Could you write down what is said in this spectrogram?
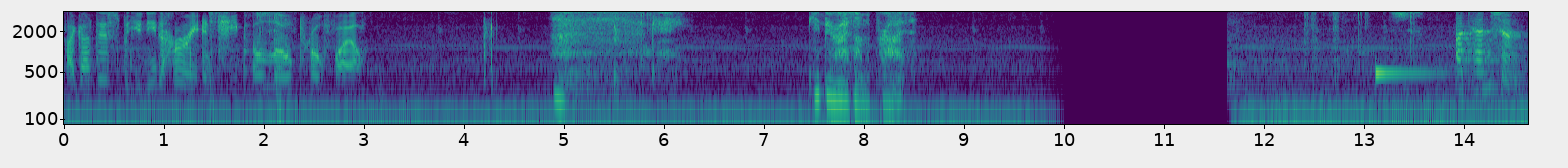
I got this, but you need to hurry and keep a low profile. Okay. Keep your eyes on the prize. Attention!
